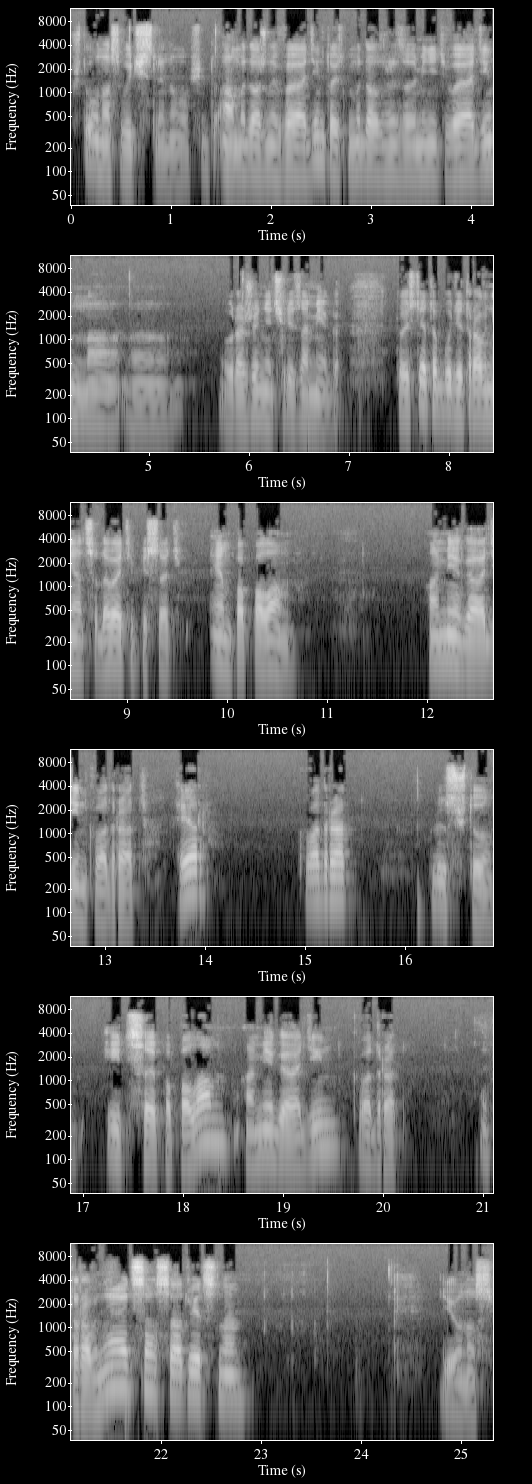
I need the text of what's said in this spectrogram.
что у нас вычислено, в общем-то? А, мы должны V1, то есть мы должны заменить V1 на э, выражение через омега. То есть это будет равняться, давайте писать m пополам омега 1 квадрат r квадрат плюс что? и c пополам омега 1 квадрат. Это равняется, соответственно, где у нас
